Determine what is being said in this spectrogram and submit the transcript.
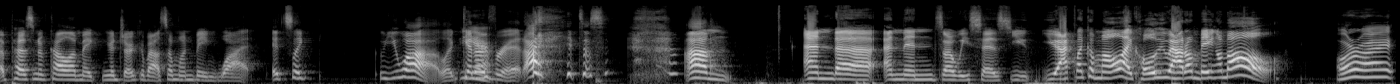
a person of color making a joke about someone being white. It's like, you are. Like, get Yeah. over it. I, it doesn't. Um, and, uh, and then Zoe says, you, you act like a mole. I call you out on being a mole. All right,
